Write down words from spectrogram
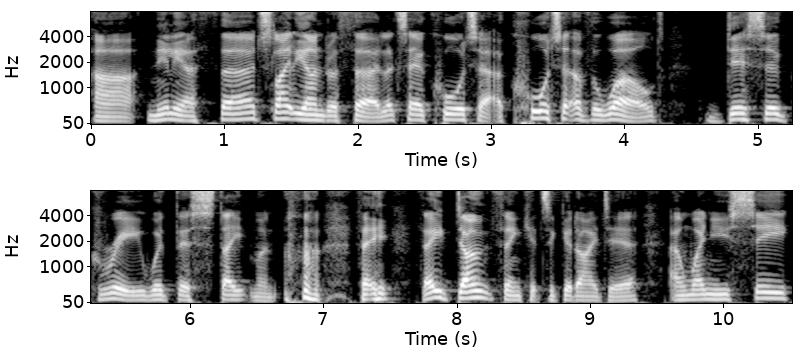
uh, nearly a third, slightly under a third, let's say a quarter, a quarter of the world disagree with this statement. they they don't think it's a good idea. And when you see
